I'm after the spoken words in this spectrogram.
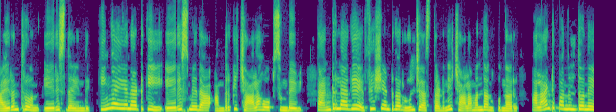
ఐరన్ థ్రోన్ ఏరిస్ దయింది కింగ్ అయ్యే నాటికి ఏరిస్ మీద అందరికీ చాలా హోప్స్ ఉండేవి. తండ్రిలాగే ఎఫిషియెంట్గా రూల్ చేస్తాడని చాలా మంది అనుకున్నారు. అలాంటి పనులతోనే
